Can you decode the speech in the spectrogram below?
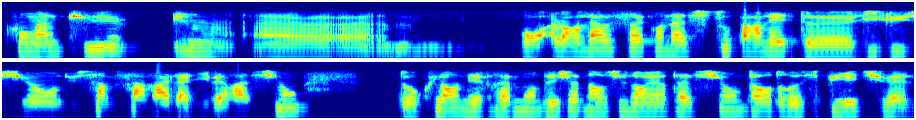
convaincue. Euh, bon, alors là, c'est vrai qu'on a surtout parlé de l'illusion du samsara, la libération. Donc là, on est vraiment déjà dans une orientation d'ordre spirituel.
